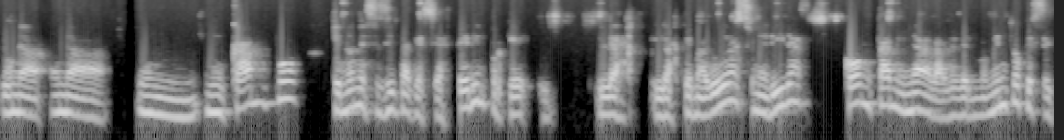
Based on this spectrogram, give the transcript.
una, una, un campo que no necesita que sea estéril porque las, las quemaduras son heridas contaminadas desde el momento que se,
